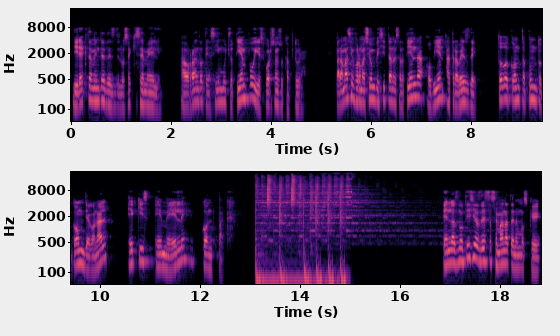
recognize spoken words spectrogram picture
directamente desde los XML, ahorrándote así mucho tiempo y esfuerzo en su captura. Para más información visita nuestra tienda o bien a través de todoconta.com diagonal XML. En las noticias de esta semana tenemos que,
